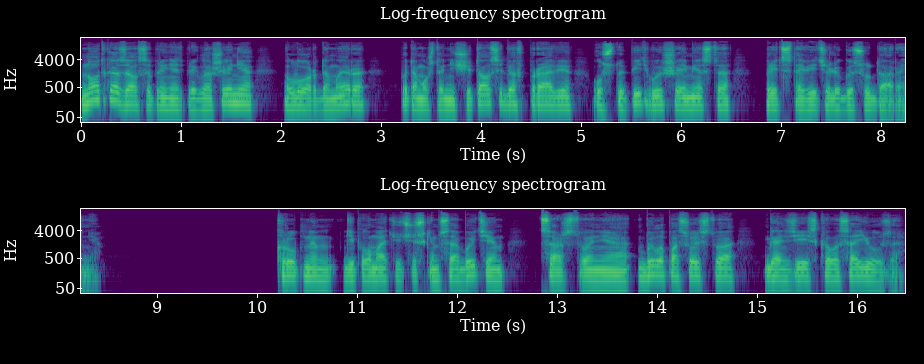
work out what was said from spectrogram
но отказался принять приглашение лорда-мэра, потому что не считал себя вправе уступить высшее место представителю государыни. Крупным дипломатическим событием царствования было посольство Ганзейского союза.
